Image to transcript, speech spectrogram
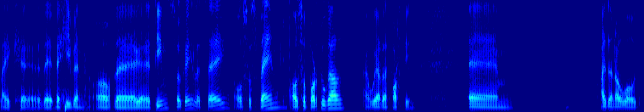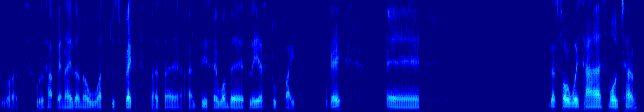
like the, the heaven of the teams, okay, let's say. Also Spain, also Portugal, and we are the fourth team. Um, I don't know what, what will happen. I don't know what to expect, but uh, at least I want the players to fight. Okay. Uh, there's always a small chance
